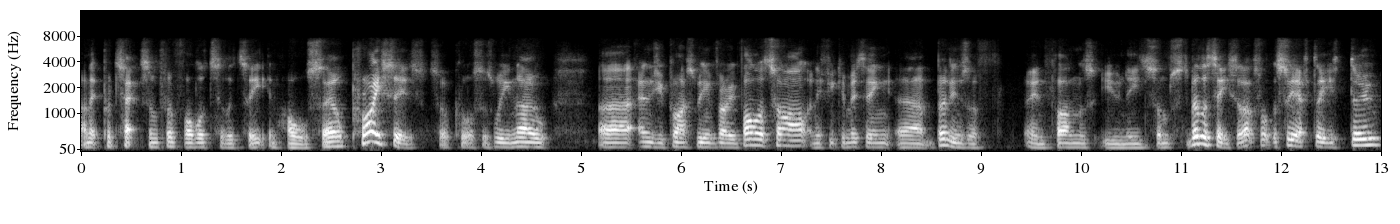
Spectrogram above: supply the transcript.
and it protects them from volatility in wholesale prices. So of course, as we know, uh, energy prices being very volatile, and if you're committing uh, billions of in funds, you need some stability. So that's what the CFDs do.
